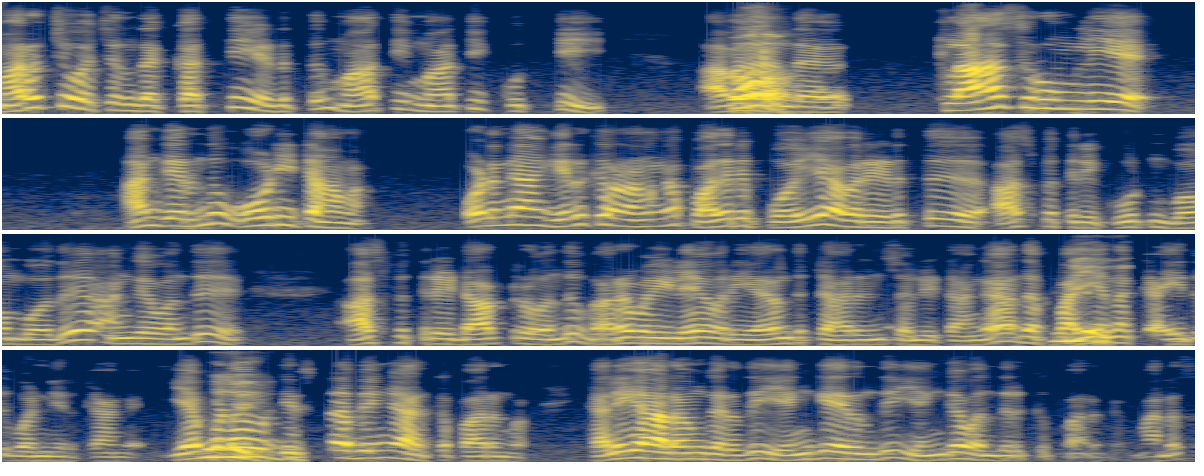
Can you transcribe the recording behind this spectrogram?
மறைச்சு வச்சிருந்த கத்தி எடுத்து மாத்தி மாத்தி குத்தி அவர். அந்த கிளாஸ் ரூம்லயே அங்க இருந்து ஓடிட்டான் அவன். உடனே அங்க இருக்கிறவனுங்க பதறி போய் அவரை எடுத்து ஆஸ்பத்திரி கூட்டின்னு போகும்போது அங்க வந்து ஆஸ்பத்திரி டாக்டர் வந்து வர வழியிலே அவர் இறந்துட்டாருன்னு சொல்லிட்டாங்க. அந்த பையனை கைது பண்ணிருக்காங்க எவ்வளவு டிஸ்டர்பிங்கா இருக்கு பாருங்க. கலிகாலம்ங்கிறது எங்க இருந்து எங்க வந்திருக்கு பாருங்க. மனசு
